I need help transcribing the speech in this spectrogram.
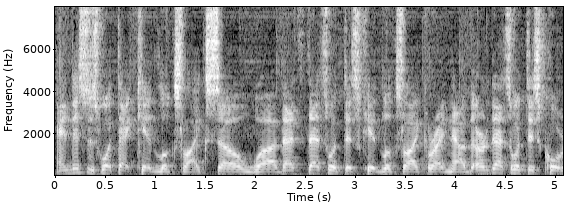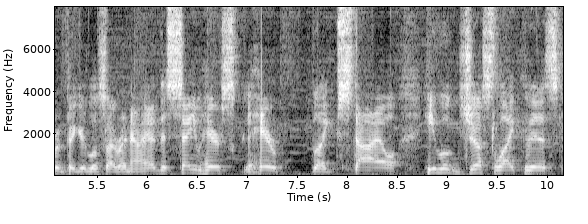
and this is what that kid looks like. So uh, that's that's what this kid looks like right now, or that's what this Corbin figure looks like right now. I had the same hair hair like style. He looked just like this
